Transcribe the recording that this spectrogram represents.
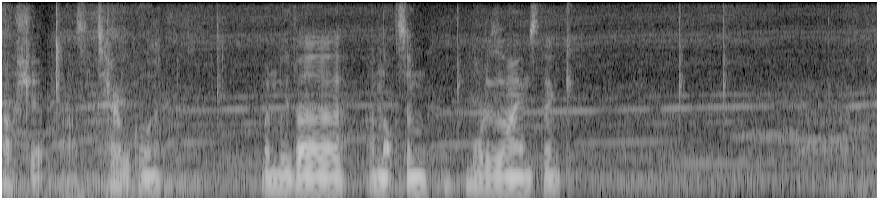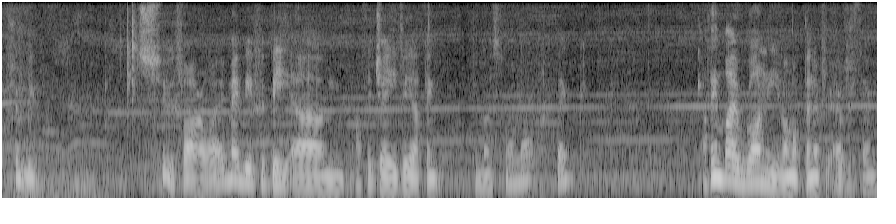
Oh shit, that's a terrible corner. When we've uh, unlocked some more designs, I think. Shouldn't be too far away. Maybe if we beat um, after JV, I think the most unlocked, I think. I think by Ronnie you've unlocked every, everything.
